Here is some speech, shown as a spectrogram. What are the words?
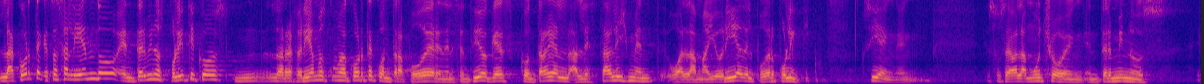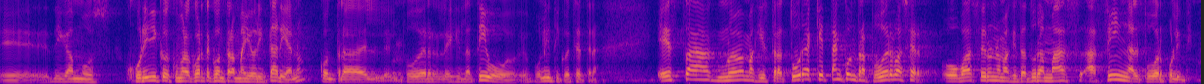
La corte que está saliendo, en términos políticos, la referíamos como una corte contrapoder, en el sentido que es contraria al, establishment o a la mayoría del poder político. Sí, en, eso se habla mucho en, términos, eh, digamos, jurídicos, como una corte contramayoritaria, ¿no? Contra el, poder legislativo, eh, político, etc. Esta nueva magistratura, ¿qué tan contrapoder va a ser? ¿O va a ser una magistratura más afín al poder político?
